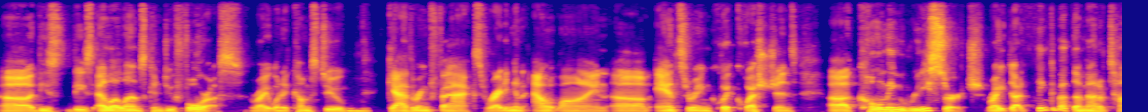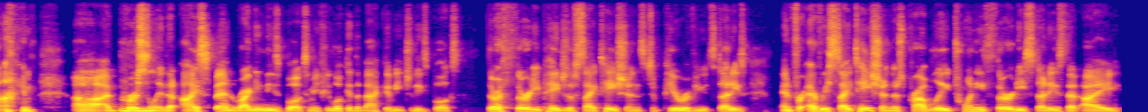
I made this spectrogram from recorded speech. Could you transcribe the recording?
uh, these these LLMs can do for us, right? When it comes to mm-hmm. gathering facts, writing an outline, um, answering quick questions, uh, combing mm-hmm. research, right? Think about the mm-hmm. amount of time uh, mm-hmm. personally that I spend writing these books. I mean, if you look at the back of each of these books, there are 30 pages of citations to peer reviewed studies. And for every citation, there's probably 20, 30 studies that I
